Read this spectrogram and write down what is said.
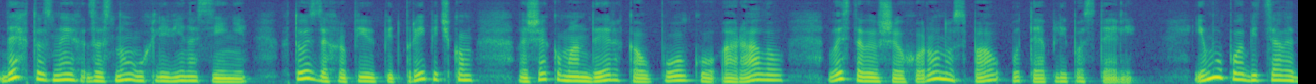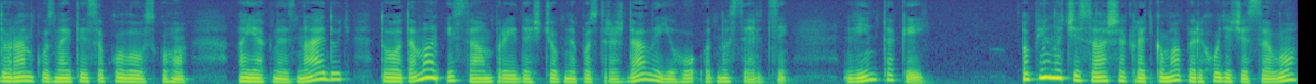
Дехто з них заснув у хліві на сіні, хтось захропів під припічком, лише командир кавполку Аралов, виставивши охорону, спав у теплій постелі. Йому пообіцяли до ранку знайти Соколовського, а як не знайдуть, то отаман і сам прийде, щоб не постраждали його односельці. Він такий. Опівночі Саша, крадькома переходячи село,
